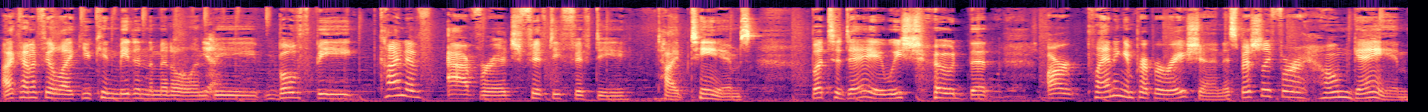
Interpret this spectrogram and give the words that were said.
I kind of feel like you can meet in the middle and Yeah. be both be kind of average 50-50 type teams. But today we showed that our planning and preparation, especially for a home game,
